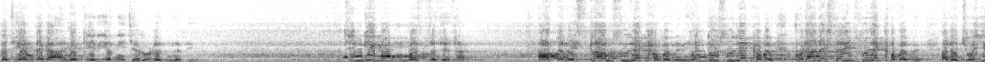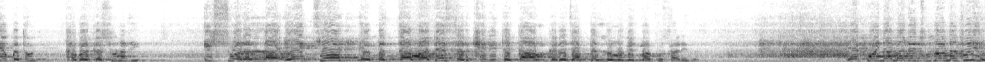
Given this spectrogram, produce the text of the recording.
પછી એમ કે આને કેરિયરની જરૂર જ નથી. જિંદગી બહુ મસ્ત છે સાહેબ. આપણને ઇસ્લામ શું છે ખબર નથી, હિન્દુ શું છે ખબર, કુરાને શરીફ શું છે ખબર નથી. અને જોઈએ બધું, ખબર કશું નથી. ઈશ્વર અલ્લાહ એક છે, એ બધા માટે સરખી રીતે કામ કરે છે, આ પહેલું મગજમાં ઘુસાડી દો એ કોઈના માટે જુદો નથી.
